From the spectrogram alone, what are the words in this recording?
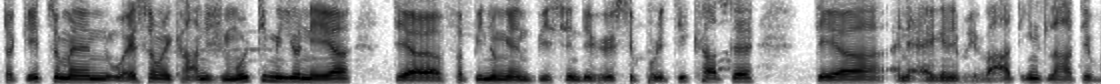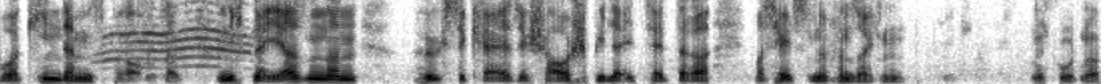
Da geht es um einen US-amerikanischen Multimillionär, der Verbindungen bis in die höchste Politik hatte, der eine eigene Privatinsel hatte, wo er Kinder missbraucht hat. Und nicht nur er, sondern höchste Kreise, Schauspieler etc. Was hältst du nur von solchen? Nicht gut, ne?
